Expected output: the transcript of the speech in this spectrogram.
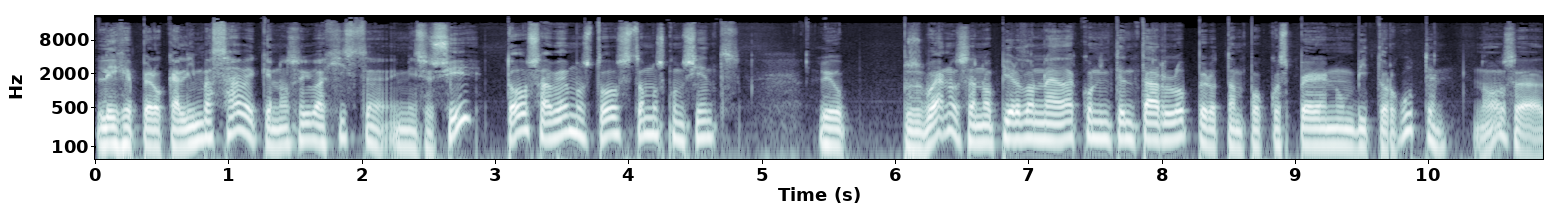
Le dije, pero Kalimba sabe que no soy bajista. Y me dice, sí, todos sabemos, todos estamos conscientes. Le digo, pues bueno, o sea, no pierdo nada con intentarlo, pero tampoco esperen un Víctor Guten, ¿no? O sea,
